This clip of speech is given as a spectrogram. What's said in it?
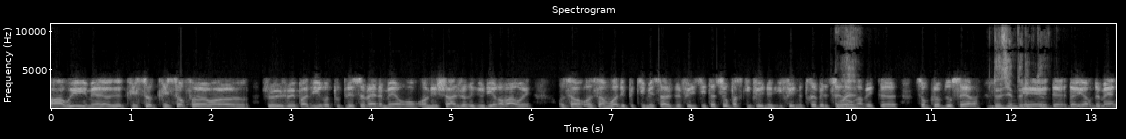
Ah oui, mais euh, Christophe, Christophe euh, je ne vais pas dire toutes les semaines, mais on, on échange régulièrement, oui. On s'en- on s'envoie des petits messages de félicitations parce qu'il fait une, il fait une très belle saison Ouais. avec euh, son club d'Auxerre. Deuxième de Ligue 2. d- d'ailleurs, demain,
